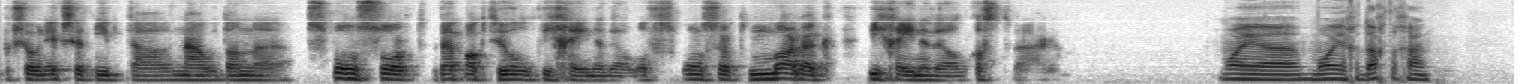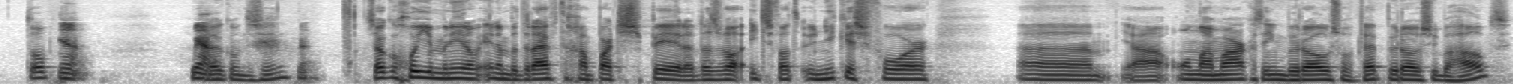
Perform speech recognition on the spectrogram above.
persoon X het niet betalen, nou dan sponsort WebActueel diegene wel. Of sponsort Mark diegene wel, als het ware. Mooie, mooie gedachtegang. Top. Ja. ja. Leuk om te zien. Ja. Het is ook een goede manier om in een bedrijf te gaan participeren. Dat is wel iets wat uniek is voor uh, ja, online marketingbureaus of webbureaus überhaupt.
